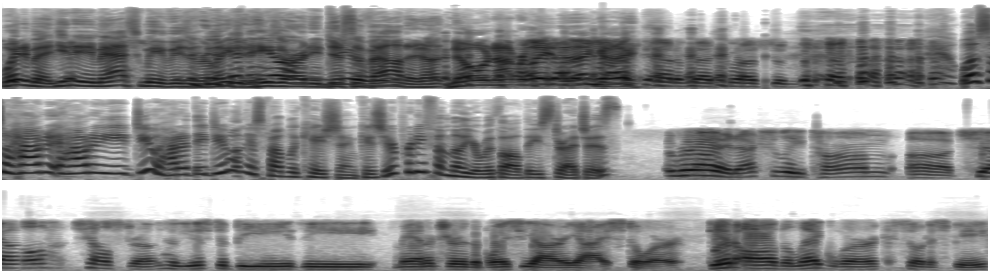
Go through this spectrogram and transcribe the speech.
Wait a minute, you didn't even ask me if he's a relation. He's already already disavowed it. Huh? No, not related to that guy. asked Adam that question. Well, so how did how did you do? How did they do on this publication? Because you're pretty familiar with all these stretches. Right. Actually, Tom uh, Chell Chellstrom, who used to be the manager of the Boise REI store, did all the legwork, so to speak,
